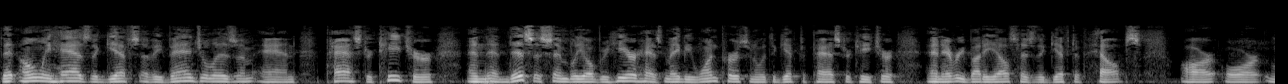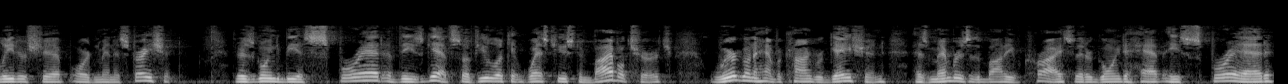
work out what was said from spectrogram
that only has the gifts of evangelism and pastor teacher and then this assembly over here has maybe one person with the gift of pastor teacher and everybody else has the gift of helps or, or leadership or administration. There's going to be a spread of these gifts. So if you look at West Houston Bible Church, we're going to have a congregation as members of the body of Christ that are going to have a spread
